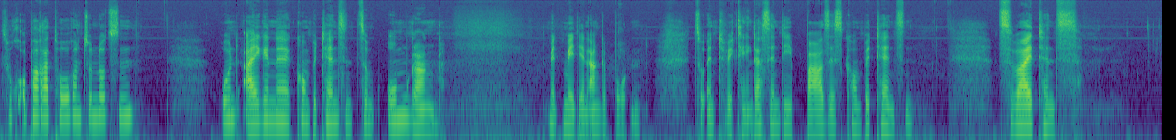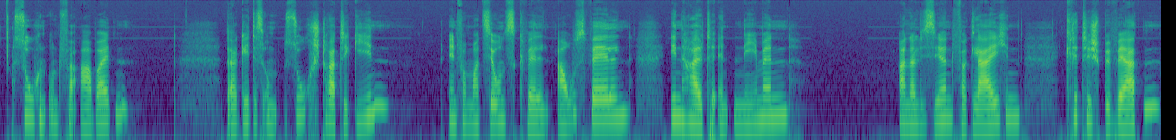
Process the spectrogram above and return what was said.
Suchoperatoren zu nutzen und eigene Kompetenzen zum Umgang mit Medienangeboten zu entwickeln. Das sind die Basiskompetenzen. Zweitens Suchen und Verarbeiten. Da geht es um Suchstrategien, Informationsquellen auswählen, Inhalte entnehmen, analysieren, vergleichen, kritisch bewerten.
